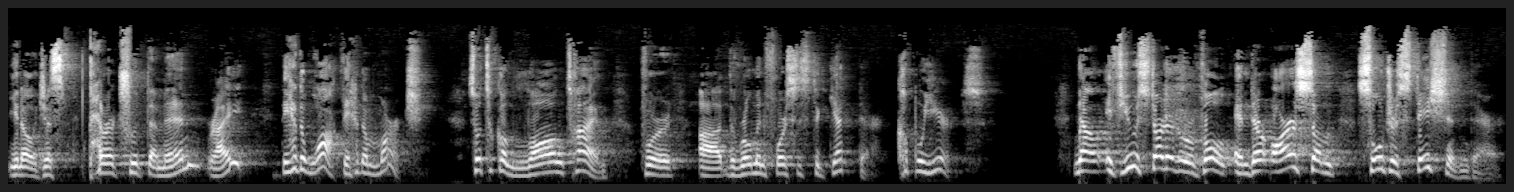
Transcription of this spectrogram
you know, just parachute them in, right? They had to walk. They had to march. So it took a long time for uh, the Roman forces to get there. A couple years. Now, if you started a revolt and there are some soldiers stationed there,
